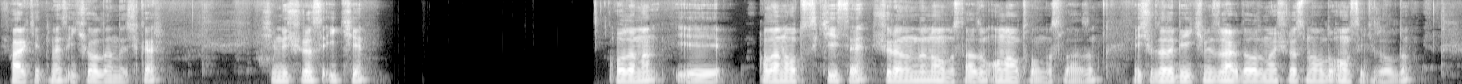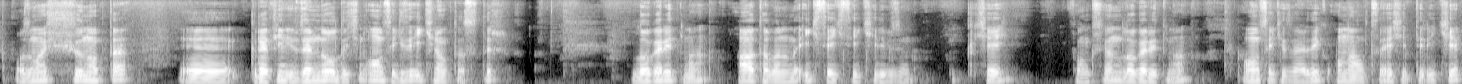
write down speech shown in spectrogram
Fark etmez. İki yoldan da çıkar. Şimdi şurası 2. O zaman e, alanı 32 ise şuranın da ne olması lazım? 16 olması lazım. E şurada da bir ikimiz vardı. O zaman şurası ne oldu? 18 oldu. O zaman şu nokta e, grafiğin üzerinde olduğu için 18'e 2 noktasıdır. Logaritma a tabanında x eksi 2 idi bizim şey fonksiyon. Logaritma 18 verdik. 16 eşittir 2.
